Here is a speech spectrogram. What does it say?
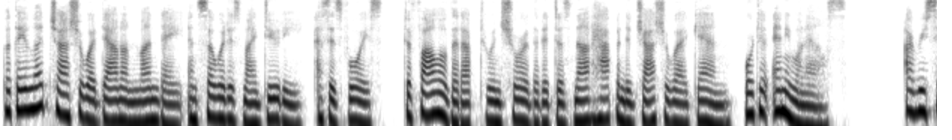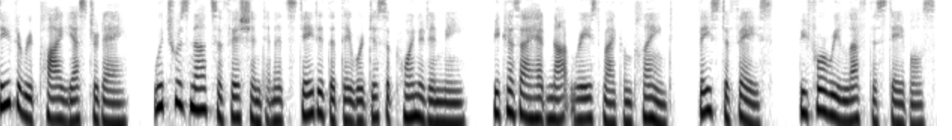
but they let Joshua down on Monday, and so it is my duty, as his voice, to follow that up to ensure that it does not happen to Joshua again, or to anyone else. I received a reply yesterday, which was not sufficient, and it stated that they were disappointed in me, because I had not raised my complaint, face to face, before we left the stables.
